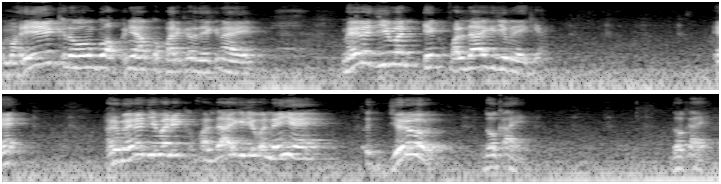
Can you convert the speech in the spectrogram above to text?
हम हरेक लोगों को अपने आप को परकर देखना है। मेरे जीवन एक फलदायक जीवन है क्या? है? और मेरे जीवन एक फलदायक जीवन नहीं है तो ज़रूर धोखा है। धोखा है।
